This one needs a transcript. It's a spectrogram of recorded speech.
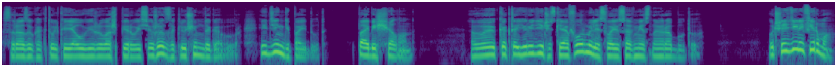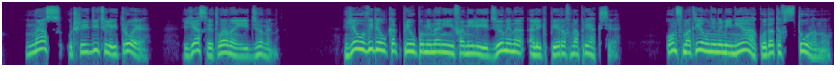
«Сразу, как только я увижу ваш первый сюжет, заключим договор, и деньги пойдут», — пообещал он. «Вы как-то юридически оформили свою совместную работу?» «Учредили фирму. Нас, учредителей, трое. Я, Светлана и Демин». Я увидел, как при упоминании фамилии Демина Олег Перов напрягся. Он смотрел не на меня, а куда-то в сторону,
